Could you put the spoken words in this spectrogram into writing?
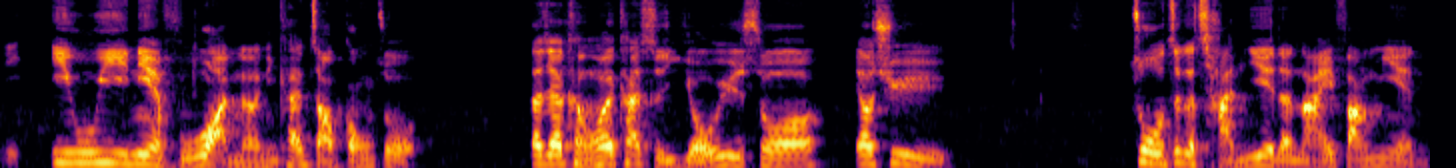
你义务役你也服完了，你开始找工作，大家可能会开始犹豫说要去做这个产业的哪一方面，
